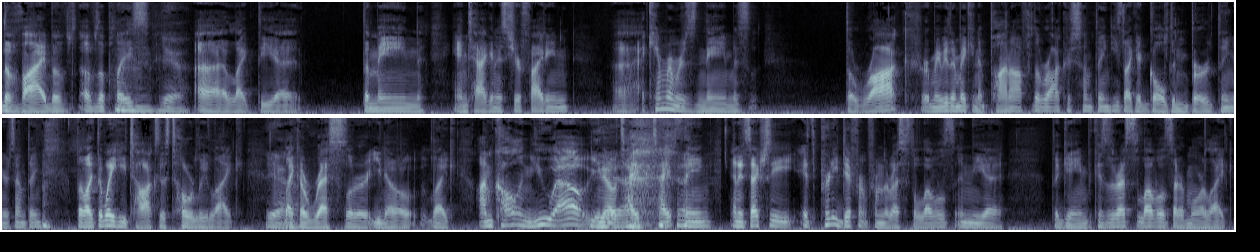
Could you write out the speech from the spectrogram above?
the vibe of of the place. Mhm, yeah. Uh, like the uh, the main antagonist you're fighting. Uh, I can't remember his name. Is the Rock, or maybe they're making a pun off of the Rock or something. He's like a golden bird thing or something. but like the way he talks is totally like Yeah. like a wrestler. You know, like I'm calling you out. You know, type type thing. And it's actually it's pretty different from the rest of the levels in the uh, the game because the rest of the levels are more like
